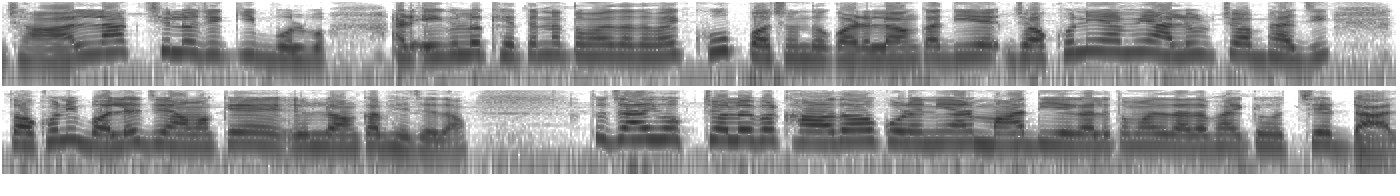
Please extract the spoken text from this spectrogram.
ঝাল লাগছিল যে কি বলব? আর এগুলো খেতে না তোমার দাদাভাই খুব পছন্দ করে। লঙ্কা দিয়ে যখনই আমি আলুর চপ ভাজি, তখনই বলে যে আমাকে লঙ্কা ভেজে দাও। তো যাই হোক, চলো এবার খাওয়া দাওয়া করে নিই। আর মা দিয়ে গেলে তোমাদের দাদাভাইকে হচ্ছে ডাল।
